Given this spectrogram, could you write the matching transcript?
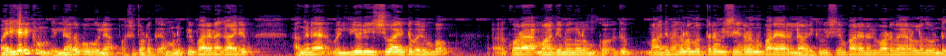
പരിഹരിക്കും ഇല്ലാതെ പോകില്ല പക്ഷെ തുടക്കം നമ്മളിപ്പോൾ ഈ പറയുന്ന കാര്യം അങ്ങനെ വലിയൊരു ഇഷ്യൂ ആയിട്ട് വരുമ്പോൾ കുറേ മാധ്യമങ്ങളും ഇത് മാധ്യമങ്ങളൊന്നും ഇത്തരം വിഷയങ്ങളൊന്നും പറയാറില്ല. അവർക്ക് വിഷയം പറയാൻ ഒരുപാട് വേറെ ഉള്ളതുകൊണ്ട്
